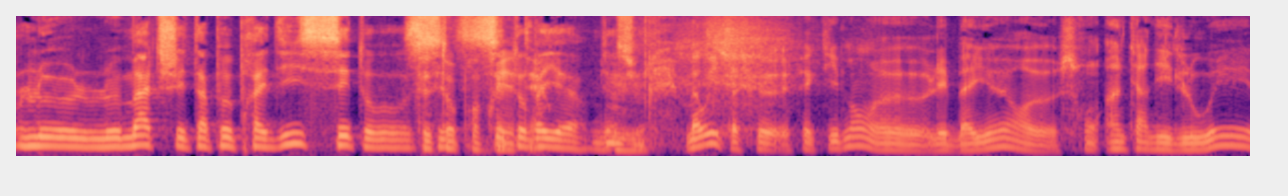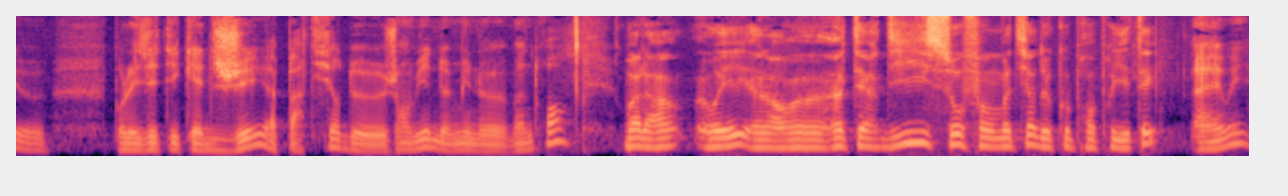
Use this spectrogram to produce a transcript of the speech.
le, match est à peu près dit, c'est au, c'est au, bailleur, bien mmh. sûr. Bah oui, parce que effectivement, euh, les bailleurs euh, seront interdits de louer pour les étiquettes G à partir de janvier 2023. Voilà, oui, alors interdit, sauf en matière de copropriété. Ah oui.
